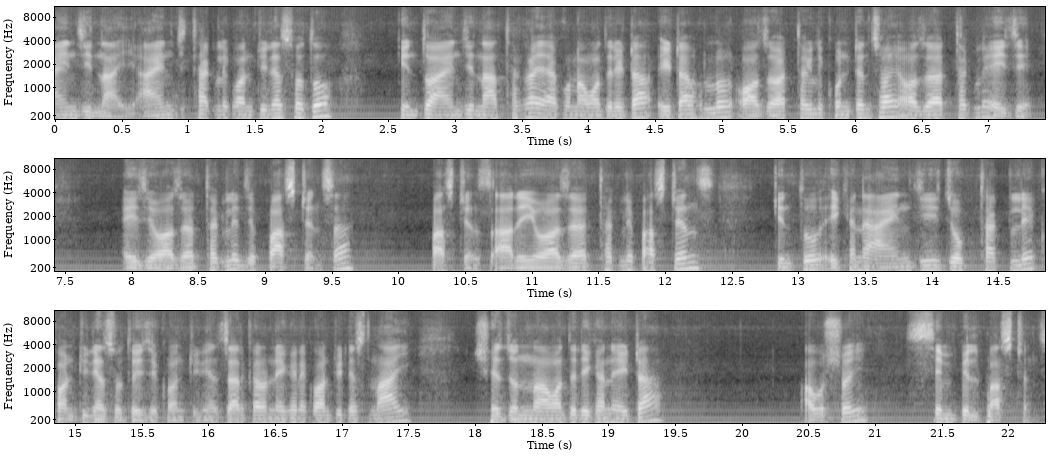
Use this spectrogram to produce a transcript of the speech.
আইএনজি নাই। আইএনজি থাকলে কন্টিনিউস হতো, কিন্তু আইএনজি না থাকায় এখন আমাদের এটা এটা হলো অজয়ার থাকলে কন্টেন্স হয় অজয়ার থাকলে এই যে এই যে অজয়ার থাকলে যে পাস্ট টেন্স হ্যাঁ? পাস্ট টেন্স আর এই অজয়ার থাকলে পাস্ট টেন্স কিন্তু এখানে আইএনজি যোগ থাকলে কন্টিনিউয়াস হতে যে কন্টিনিউয়াস যার কারণে এখানে কন্টিনিউয়াস নাই, সেজন্য আমাদের এখানে এটা অবশ্যই সিম্পল পাস্ট টেন্স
